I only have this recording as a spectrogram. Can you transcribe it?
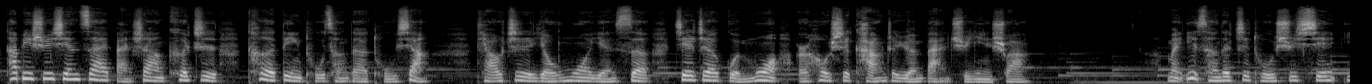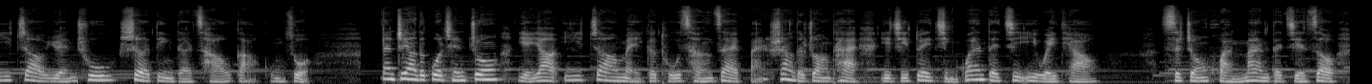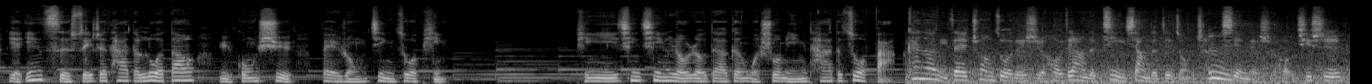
他必须先在板上刻制特定图层的图像。调制油墨颜色，接着滚墨，而后是扛着原版去印刷。每一层的制图需先依照原初设定的草稿工作，但这样的过程中也要依照每个图层在板上的状态以及对景观的记忆微调。此种缓慢的节奏也因此随着他的落刀与工序被融进作品。平姨轻轻柔柔地跟我说明她的做法。看到你在创作的时候，这样的镜像的这种呈现的时候，嗯、其实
